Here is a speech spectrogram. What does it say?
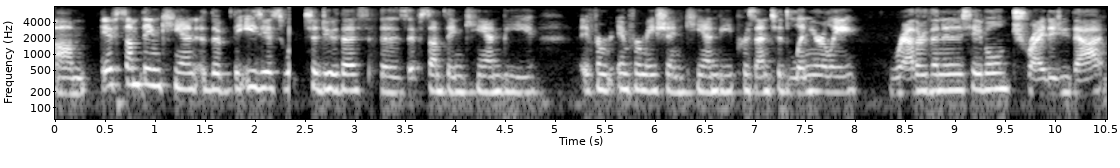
Um, if something can, the, the easiest way to do this is if something can be, if information can be presented linearly rather than in a table, try to do that.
